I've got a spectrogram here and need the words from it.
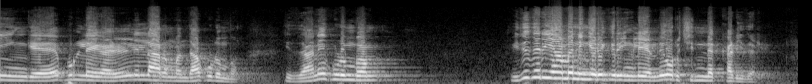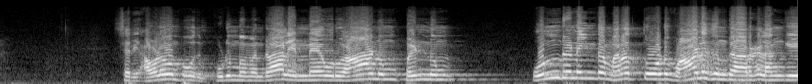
நீங்கள் பிள்ளைகள் எல்லாரும் வந்தால் குடும்பம். இதுதானே குடும்பம். இது தெரியாமல் நீங்கள் இருக்கிறீங்களே என்று ஒரு சின்ன கடிதல். சரி அவ்வளவும் போதும். குடும்பம் என்றால் என்ன? ஒரு ஆணும் பெண்ணும் ஒன்றிணைந்த மனத்தோடு வாழுகின்றார்கள். அங்கே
